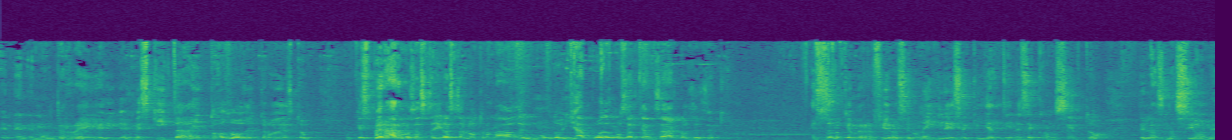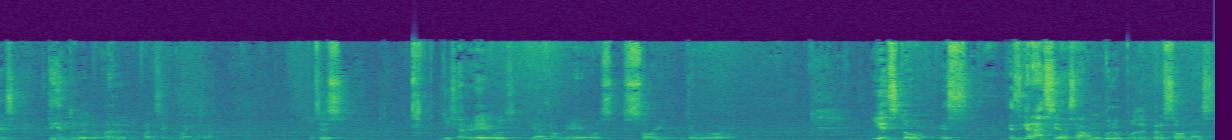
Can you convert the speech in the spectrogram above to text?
en, Monterrey? Hay, hay, mezquita, hay todo dentro de esto. ¿Por qué esperarnos hasta ir hasta el otro lado del mundo y ya podemos alcanzarlos desde aquí? Eso es a lo que me refiero, ser una iglesia que ya tiene ese concepto de las naciones dentro del lugar en el cual se encuentra. Entonces, dice a griegos y a no griegos soy deudor. Y esto es es gracias a un grupo de personas,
